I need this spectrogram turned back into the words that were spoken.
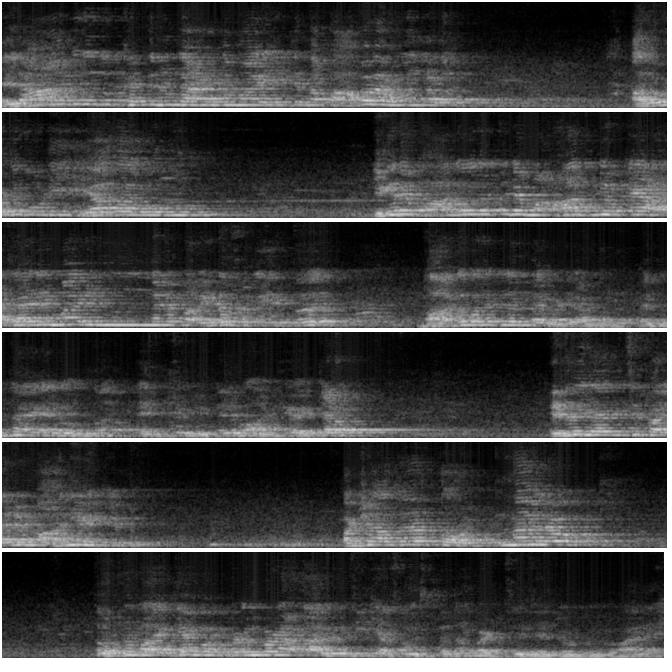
എല്ലാവിധ ദുഃഖത്തിനും കാരണമായിരിക്കുന്ന പാപകർമ്മങ്ങൾ അതോടുകൂടി ഇല്ലാതാവുന്നു. ഇങ്ങനെ ഭാഗവതത്തിന്റെ മഹാത്മ്യമൊക്കെ ആചാര്യന്മാർ ഇങ്ങനെ പറയുന്ന സമയത്ത് ഭാഗവത ഗ്രന്ഥം എവിടെയാണുള്ളത് എന്തായാലും ഒന്ന് എനിക്ക് വീട്ടിൽ വാങ്ങി വെക്കണം. എന്ന് വിചാരിച്ച് പലരും വാങ്ങി വെക്കും. പക്ഷെ അത് തുറന്നാലോ? തുറന്ന് വായിക്കാൻ പുറപ്പെടുമ്പോഴാണ് ആലോചിക്കുക. സംസ്കൃതം പഠിച്ചില്ലല്ലോ ഭഗവാനെ.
